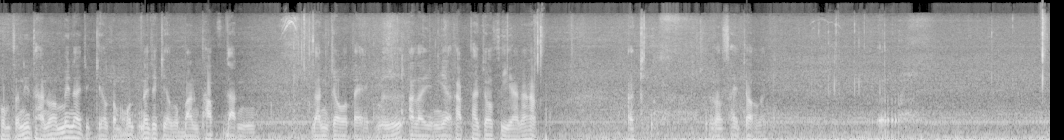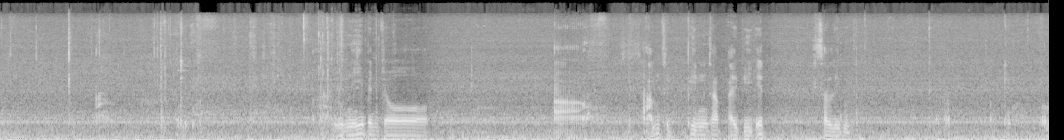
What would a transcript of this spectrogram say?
ผมสันนิษฐานว่าไม่น่าจะเกี่ยวกับมด น่าจะเกี่ยวกับบานพับดัน ดันจอแตกหรืออะไรอย่างเงี้ยครับ ถ้าจอเสียนะครับโอเคเราใส่จอกันเอ่ออะรุ่นนี้เป็นจออ30 พินครับ IPS Slim นะครับผม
